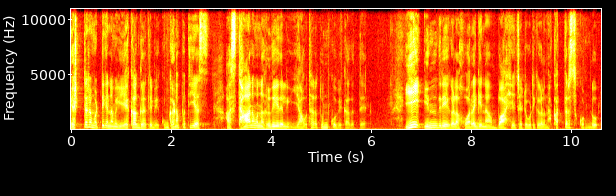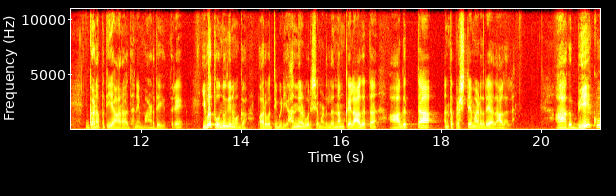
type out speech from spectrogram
ಎಷ್ಟರ ಮಟ್ಟಿಗೆ ನಮಗೆ ಏಕಾಗ್ರತೆ ಬೇಕು, ಗಣಪತಿಯ ಆ ಸ್ಥಾನವನ್ನು ಹೃದಯದಲ್ಲಿ ಯಾವ ಥರ ತುಂಬ್ಕೋಬೇಕಾಗತ್ತೆ? ಈ ಇಂದ್ರಿಯಗಳ ಹೊರಗಿನ ಬಾಹ್ಯ ಚಟುವಟಿಕೆಗಳನ್ನು ಕತ್ತರಿಸಿಕೊಂಡು ಗಣಪತಿಯ ಆರಾಧನೆ ಮಾಡದೇ ಇದ್ದರೆ ಇವತ್ತೊಂದು ದಿನ ಮಗ್ಗ, ಪಾರ್ವತಿ ಬಿಡಿ, ಹನ್ನೆರಡು ವರ್ಷ ಮಾಡಲ್ಲ, ನಮ್ಮ ಕೈಲಿ ಆಗತ್ತಾ ಆಗತ್ತಾ ಅಂತ ಪ್ರಶ್ನೆ ಮಾಡಿದ್ರೆ ಅದಾಗಲ್ಲ. ಆಗಬೇಕು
